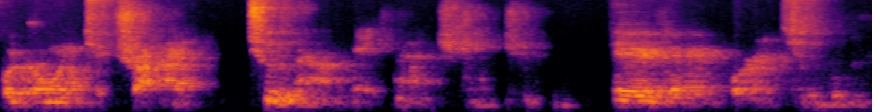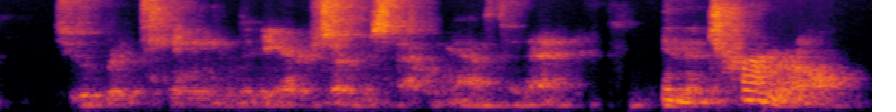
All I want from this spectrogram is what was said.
we're going to try to not make that change. Very, very important to, to retain the air service that we have today. In the terminal,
